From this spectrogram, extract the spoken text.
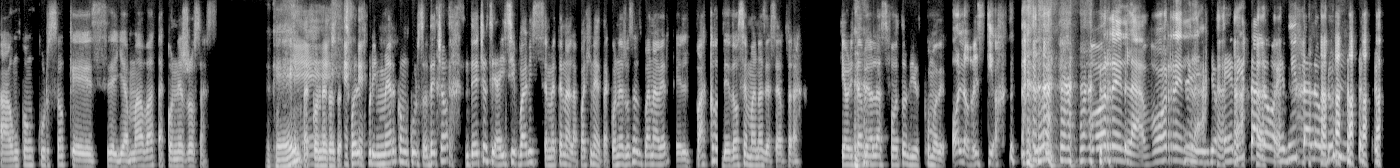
a un concurso que se llamaba Tacones Rosas. Ok. Tacones Rosas. Fue el primer concurso. De hecho, de hecho, si ahí sí van y se meten a la página de Tacones Rosas, van a ver el Paco de dos semanas de hacer drag. Que ahorita veo las fotos y es como de, ¡oh, lo bestia! bórrenla, bórrenla. edítalo, edítalo, Bruno.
